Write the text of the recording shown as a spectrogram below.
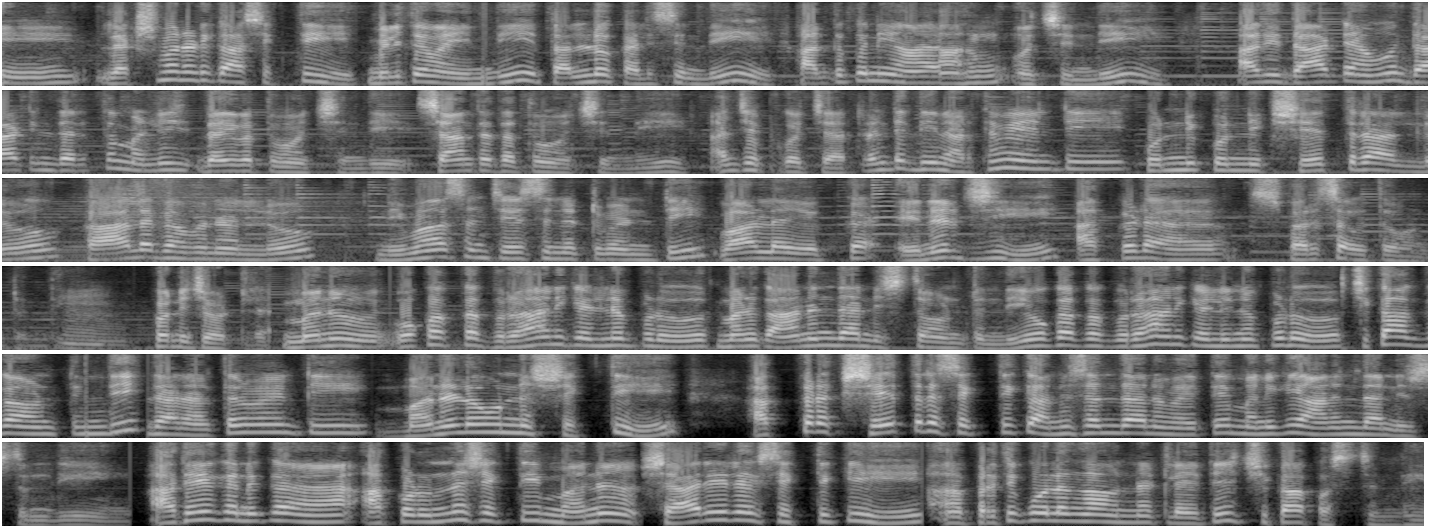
లక్ష్మణుడికి ఆ శక్తి మిళితమైంది తనలో కలిసింది. అందుకని అహం వచ్చింది. అది దాటాము దాటిన తర్వాత మళ్ళీ దైవత్వం వచ్చింది శాంతతత్వం వచ్చింది అని చెప్పుకొచ్చారు. అంటే దీని అర్థం ఏంటి? కొన్ని కొన్ని క్షేత్రాల్లో కాలగమనంలో నివాసం చేసినటువంటి వాళ్ళ యొక్క ఎనర్జీ అక్కడ స్పర్శ అవుతూ ఉంటుంది. ఉమ్, కొన్ని చోట్ల. మనం ఒక్కొక్క గృహానికి వెళ్ళినప్పుడు మనకు ఆనందాన్ని ఇస్తూ ఉంటుంది. ఒక్కొక్క గృహానికి వెళ్ళినప్పుడు చికాగ్గా ఉంటుంది. దాని అర్థం ఏంటి? మనలో ఉన్న శక్తి అక్కడ క్షేత్ర శక్తికి అనుసంధానం అయితే మనకి ఆనందాన్ని ఇస్తుంది. అదే కనుక అక్కడ ఉన్న శక్తి మన శారీరక శక్తికి ప్రతికూలంగా ఉన్నట్లయితే చికాకు వస్తుంది.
